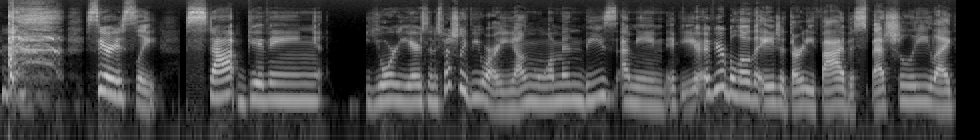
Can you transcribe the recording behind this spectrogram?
Seriously, stop giving your years and especially if you are a young woman these i mean if you're if you're below the age of 35 especially like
